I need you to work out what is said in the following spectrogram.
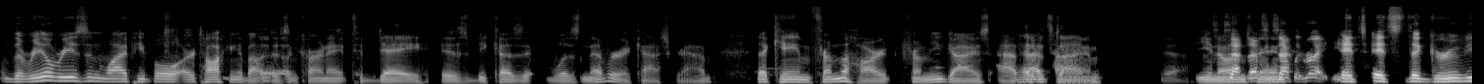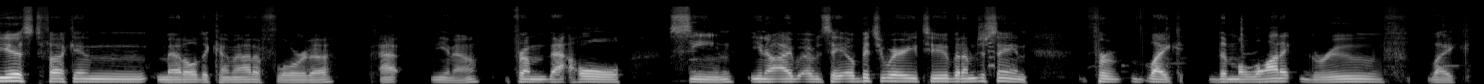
The real reason why people are talking about Disincarnate today is because it was never a cash grab that came from the heart from you guys at Ahead that time. time. Yeah. You know, exact- what I'm that's saying? exactly right. know. it's it's the grooviest fucking metal to come out of Florida at you know from that whole scene. You know, I, I would say obituary too, but I'm just saying for like the melodic groove, like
